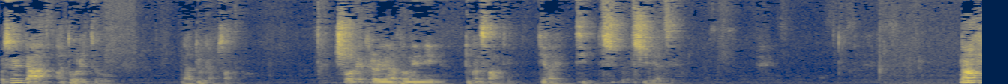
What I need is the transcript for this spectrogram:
Musíme dát autoritu na Duchem Svatým. Člověk, který je naplněný Duchem Svatým, dělá ty tři, tři věci. No,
